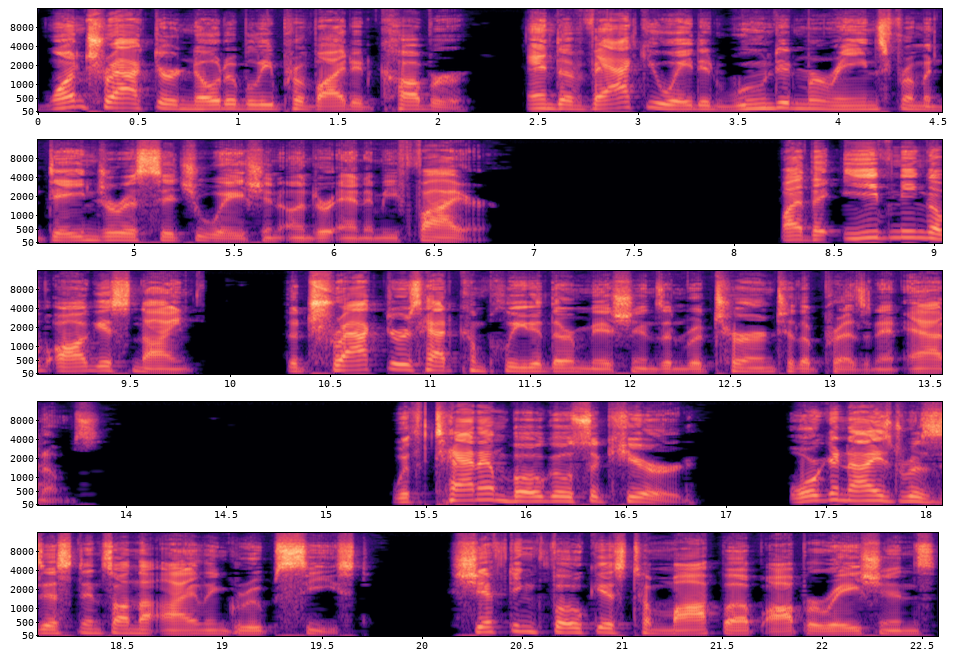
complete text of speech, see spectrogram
One tractor notably provided cover and evacuated wounded Marines from a dangerous situation under enemy fire. By the evening of August 9th, the tractors had completed their missions and returned to the President Adams. With Tanambogo secured, organized resistance on the island group ceased, shifting focus to mop up operations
